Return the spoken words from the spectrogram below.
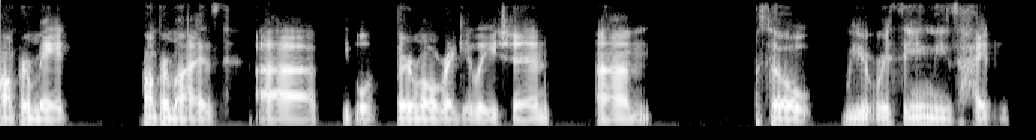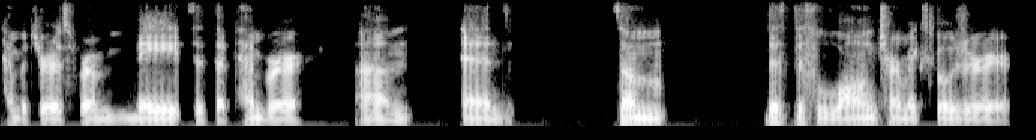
compromise compromise uh, people's thermoregulation. Um, so we, we're seeing these heightened temperatures from May to September, um, and some this this long-term exposure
